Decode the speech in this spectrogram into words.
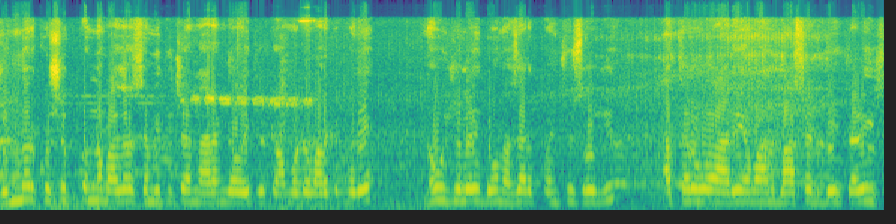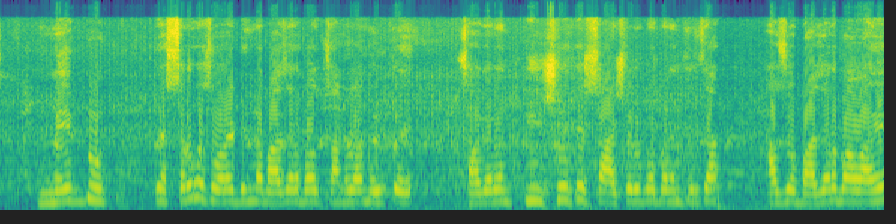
जुन्नर कृषी उत्पन्न बाजार समितीच्या नारायणगाव येथील टोमॅटो मार्केटमध्ये नऊ जुलै दोन हजार पंचवीस रोजी अथर्व आर्यमान बासष्ट बेचाळीस मेघदूत या सर्वच व्हरायटींना बाजारभाव चांगला मिळतोय. साधारण तीनशे ते सहाशे रुपयापर्यंतचा हा जो बाजारभाव आहे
